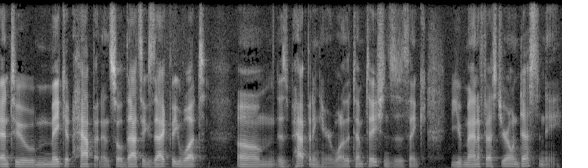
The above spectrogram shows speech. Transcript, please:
and to make it happen. And so that's exactly what um, is happening here. One of the temptations is to think you manifest your own destiny.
